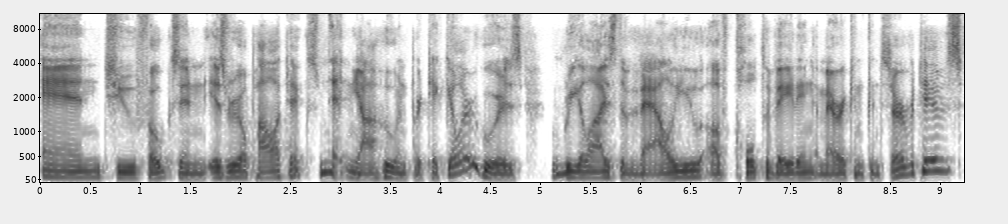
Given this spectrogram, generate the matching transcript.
and to folks in Israel politics, Netanyahu in particular, who has realized the value of cultivating American conservatives,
